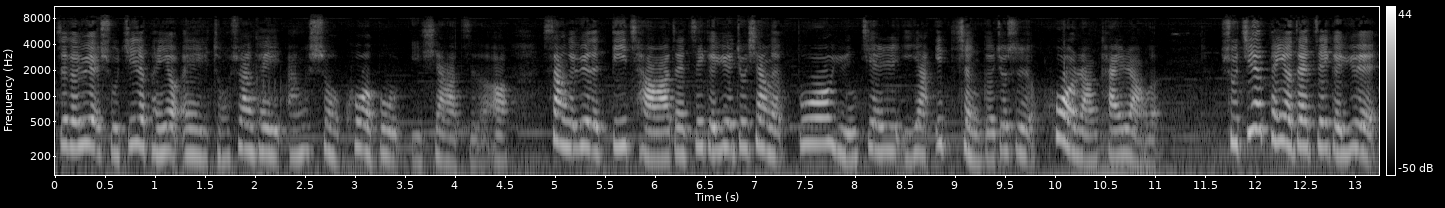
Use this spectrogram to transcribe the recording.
这个月属鸡的朋友，哎，总算可以昂首阔步一下子了哦。上个月的低潮啊，在这个月就像了拨云见日一样，一整个就是豁然开朗了。属鸡的朋友在这个月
